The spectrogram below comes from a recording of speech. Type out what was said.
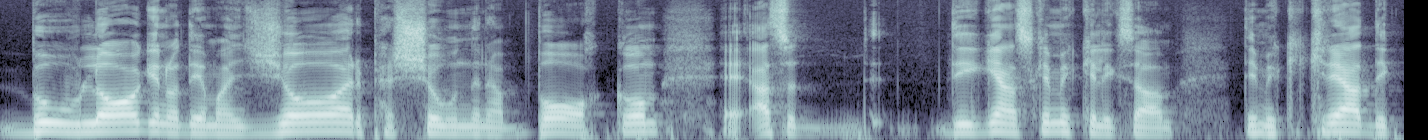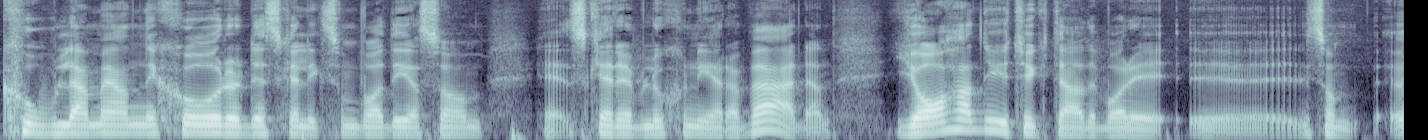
bolagen och det man gör, personerna bakom. Eh, alltså det är ganska mycket liksom, det är mycket cred, det är coola människor och det ska liksom vara det som eh, ska revolutionera världen. Jag hade ju tyckt det hade varit, eh, liksom, eh,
